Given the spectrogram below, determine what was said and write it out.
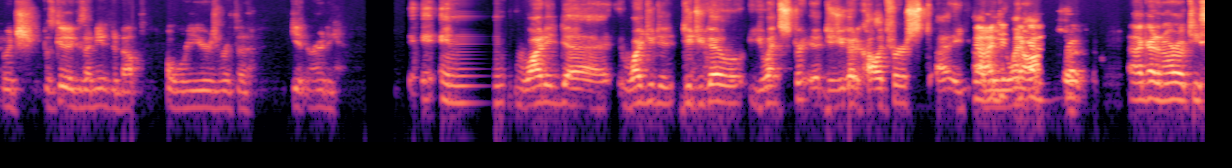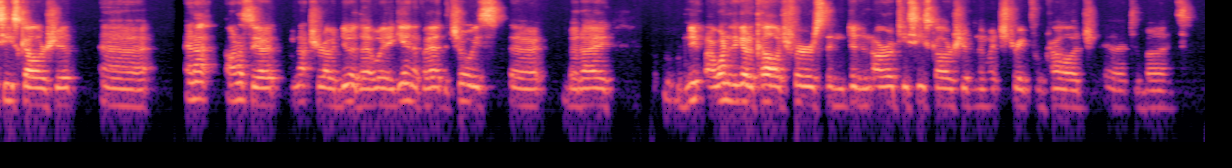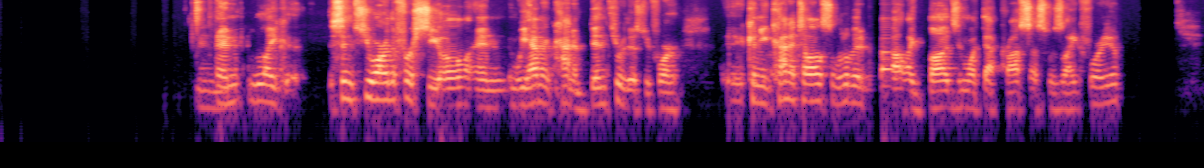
which was good because I needed about four years worth of getting ready. And why did, uh, why did you, did you go, you went straight, did you go to college first? Uh, yeah, I, I, did, I, got, I got an ROTC scholarship. Uh, and I honestly, I'm not sure I would do it that way again if I had the choice. Uh, but I knew I wanted to go to college first and did an ROTC scholarship and then went straight from college uh, to BUD/S. And, and like, since you are the first SEAL and we haven't kind of been through this before, can you kind of tell us a little bit about like BUD/S and what that process was like for you?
